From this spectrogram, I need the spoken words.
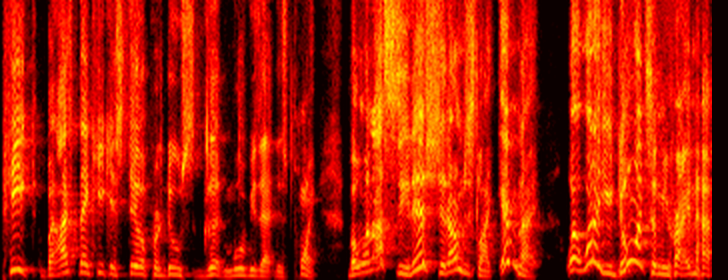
peaked, but I think he can still produce good movies at this point. But when I see this shit, I'm just like M Night. What what are you doing to me right now?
